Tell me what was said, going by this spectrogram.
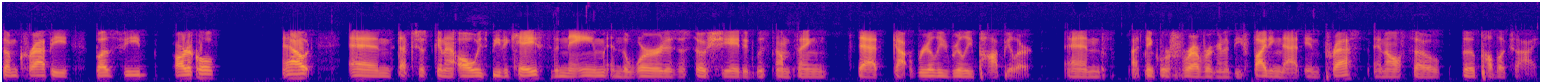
some crappy BuzzFeed article out, and that's just going to always be the case. The name and the word is associated with something that got really, really popular. And I think we're forever going to be fighting that in press and also the public's eye.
